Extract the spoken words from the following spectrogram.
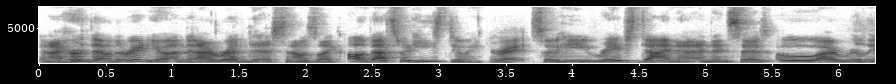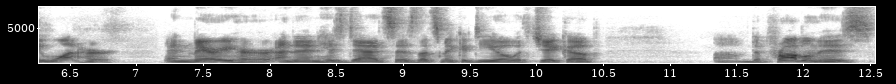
And I heard that on the radio, and then I read this, and I was like, oh, that's what he's doing. Right. So he rapes Dinah, and then says, oh, I really want her, and marry her. And then his dad says, let's make a deal with Jacob. Um, the problem is,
